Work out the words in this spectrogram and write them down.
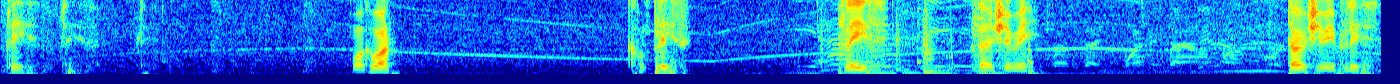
Please, please, please. Come on, come on. Come on, please. Please. Don't shoot me. Don't shoot me, please.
